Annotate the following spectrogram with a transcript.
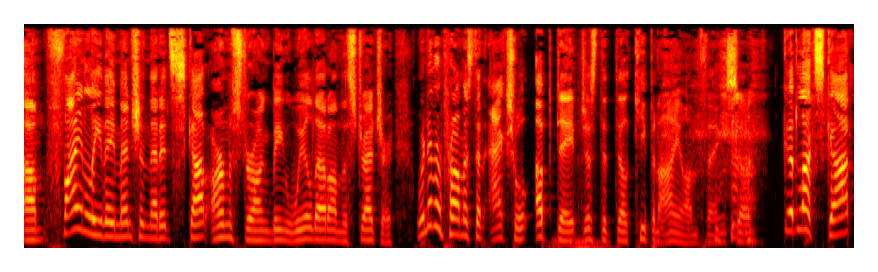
Um, finally, they mention that it's Scott Armstrong being wheeled out on the stretcher. We're never promised an actual update, just that they'll keep an eye on things. So good luck, Scott.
